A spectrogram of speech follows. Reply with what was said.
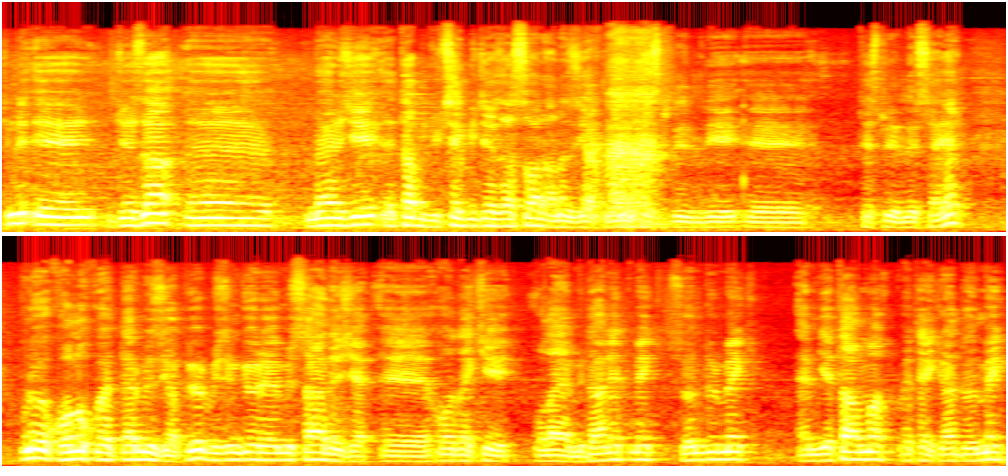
Şimdi e, ceza e, merci e, tabii yüksek bir cezası var anız yakmanın tespit edildiği e, tespit edilirse eğer. Bunu kolluk kuvvetlerimiz yapıyor. Bizim görevimiz sadece e, oradaki olaya müdahale etmek, söndürmek, emniyete almak ve tekrar dönmek.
